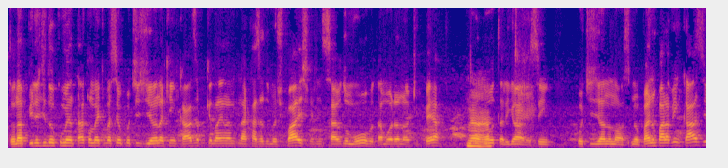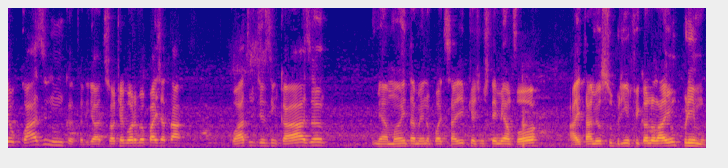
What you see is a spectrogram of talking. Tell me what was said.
tô na pilha de documentar como é que vai ser o cotidiano aqui em casa, porque lá na, na casa dos meus pais, que a gente saiu do morro, tá morando aqui perto, uhum. tá ligado? Assim, cotidiano nosso. Meu pai não parava em casa e eu quase nunca, tá ligado? Só que agora meu pai já tá quatro dias em casa. Minha mãe também não pode sair porque a gente tem minha avó. Aí tá meu sobrinho ficando lá e um primo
